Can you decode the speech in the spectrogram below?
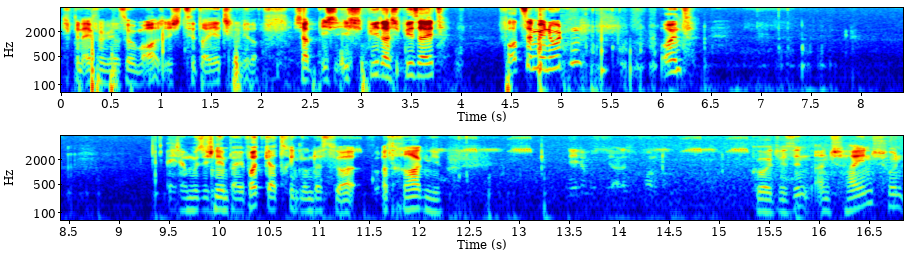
ich bin einfach wieder so im Arsch. Ich zitter jetzt schon wieder. Ich hab, ich, ich spiele das Spiel seit 14 Minuten und ey, da muss ich nebenbei Wodka trinken, um das zu er ertragen hier. Nee, du musst nicht alles von. Gut, wir sind anscheinend schon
